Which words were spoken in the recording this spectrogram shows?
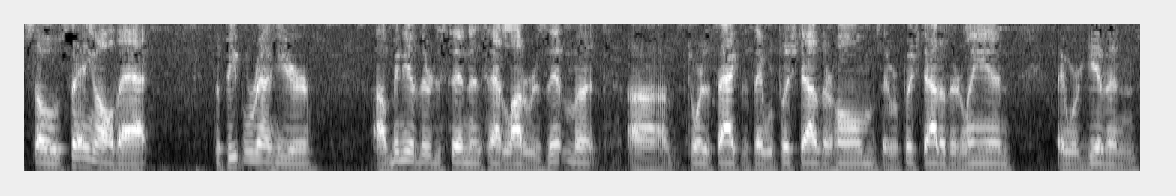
So saying all that, the people around here, uh, many of their descendants had a lot of resentment uh, toward the fact that they were pushed out of their homes, they were pushed out of their land, they were given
